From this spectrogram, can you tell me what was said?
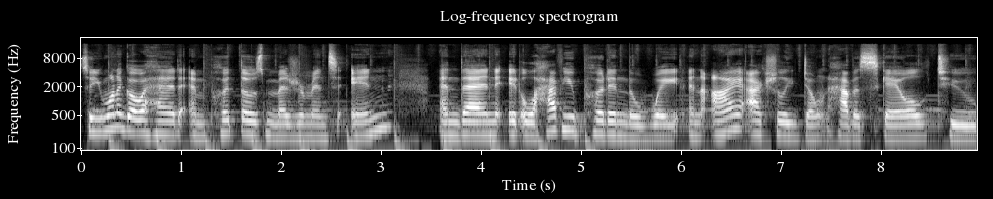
So you want to go ahead and put those measurements in and then it'll have you put in the weight. And I actually don't have a scale to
